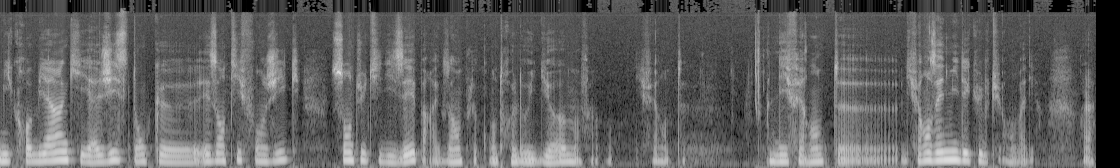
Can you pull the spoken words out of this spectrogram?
microbiens qui agissent. Donc euh, les antifongiques sont utilisés par exemple contre l'oïdium, enfin différentes, différentes, euh, différents ennemis des cultures, on va dire. Voilà.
